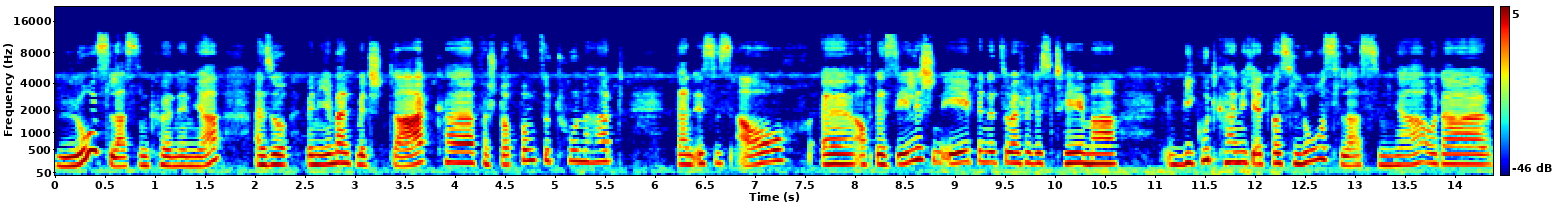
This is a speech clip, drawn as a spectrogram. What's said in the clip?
Loslassen können, ja. Also wenn jemand mit starker Verstopfung zu tun hat, dann ist es auch äh, auf der seelischen Ebene zum Beispiel das Thema, wie gut kann ich etwas loslassen, ja, oder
